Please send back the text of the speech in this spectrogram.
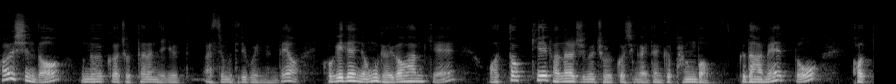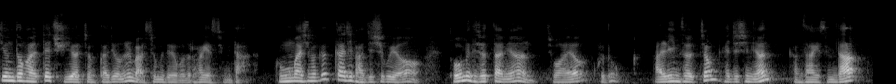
훨씬 더 운동 효과가 좋다는 얘기를 말씀을 드리고 있는데요. 거기에 대한 연구 결과와 함께 어떻게 변화를 주면 좋을 것인가에 대한 그 방법 그 다음에 또 걷기 운동할 때 주의할 점까지 오늘 말씀을 드려보도록 하겠습니다. 궁금하시면 끝까지 봐주시고요. 도움이 되셨다면 좋아요 구독 알림 설정 해주시면 감사하겠습니다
